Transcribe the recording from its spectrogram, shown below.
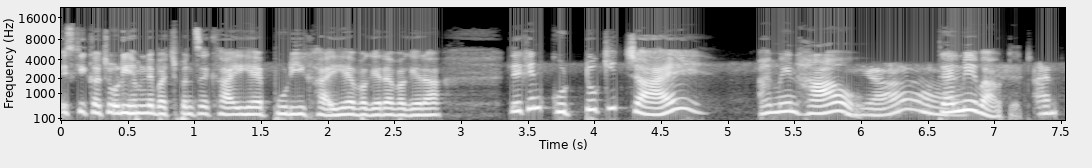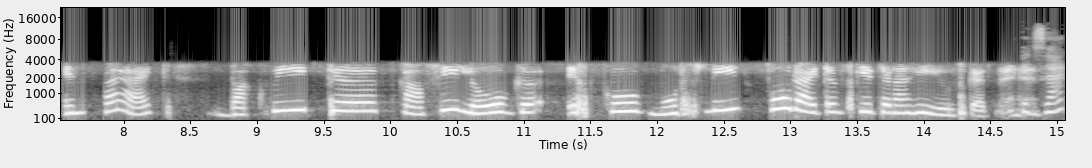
इसकी कचौड़ी हमने बचपन से खाई है पूड़ी खाई है वगैरह वगैरह। लेकिन कुट्टू की चाय I mean how tell me about it and in fact buckwheat काफ़ी लोग इसको मोस्टली फ़ूड आइटम्स की तरह ही यूज़ करते हैं।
